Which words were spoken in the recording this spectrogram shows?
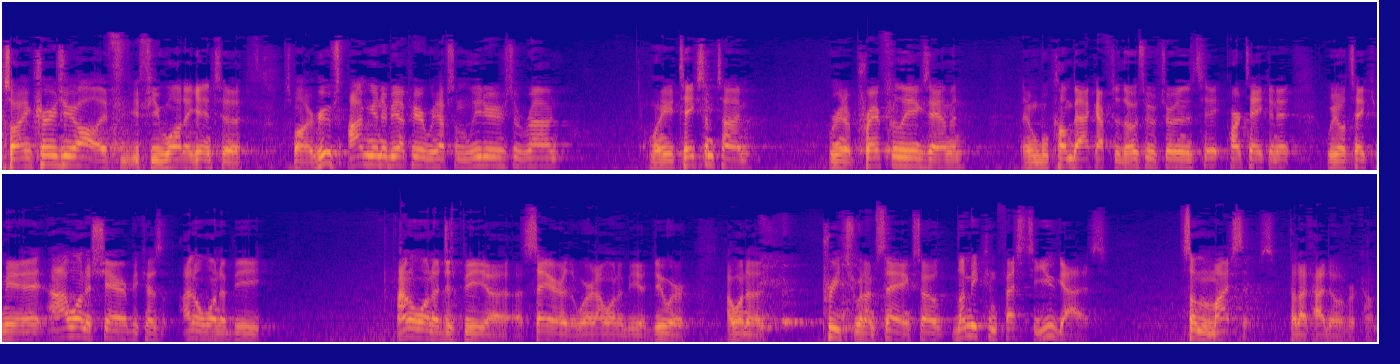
So I encourage you all, if, if you want to get into smaller groups, I'm going to be up here. We have some leaders around. When you take some time, we're going to prayerfully examine, and we'll come back after those who have chosen to partake in it. We will take communion. And I want to share because I don't want to be, I don't want to just be a, a sayer of the word. I want to be a doer. I want to preach what I'm saying. So let me confess to you guys some of my sins that I've had to overcome.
